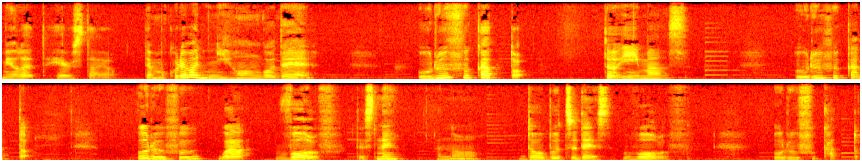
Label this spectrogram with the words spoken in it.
ミューレットヘアスタイルでもこれは日本語でウルフカットと言います。ウルフカット。ウルフはウォルフですね。あの動物です。ウォルフウルフカット。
